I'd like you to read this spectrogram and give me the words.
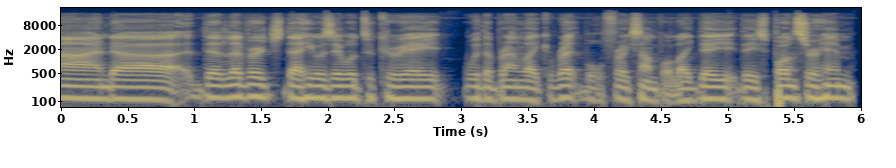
and uh, the leverage that he was able to create with a brand like Red Bull, for example. Like they they sponsor him,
